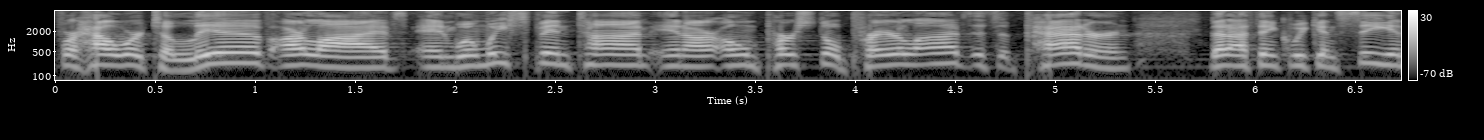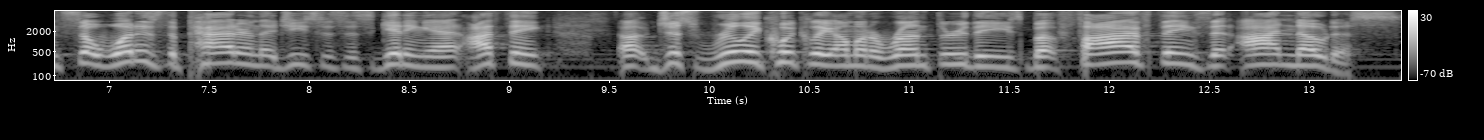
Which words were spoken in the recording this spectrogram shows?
for how we're to live our lives. And when we spend time in our own personal prayer lives, it's a pattern that I think we can see. And so, what is the pattern that Jesus is getting at? I think, uh, just really quickly, I'm going to run through these, but five things that I notice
